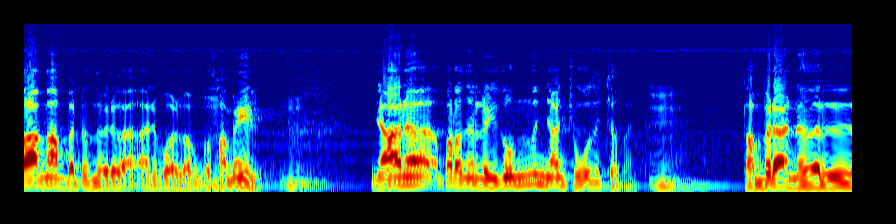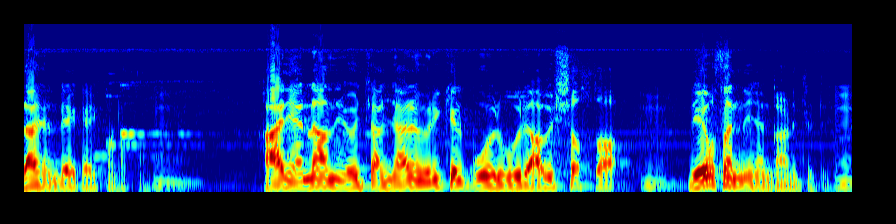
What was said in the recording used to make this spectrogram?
താങ്ങാൻ പറ്റുന്ന ഒരു അനുഭവം നമുക്ക് സമയമില്ല. ഞാൻ പറഞ്ഞല്ലോ ഇതൊന്നും ഞാൻ ചോദിച്ചതല്ല. തമ്പുരാൻ ഇതെല്ലാം എന്റെ കൈ കൊണ്ടെത്തണം. കാര്യം എന്നാന്ന് ചോദിച്ചാൽ ഞാൻ ഒരിക്കൽ പോലും ഒരു അവിശ്വസ്ത ദേവസന്നെ ഞാൻ കാണിച്ചിട്ടില്ല.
